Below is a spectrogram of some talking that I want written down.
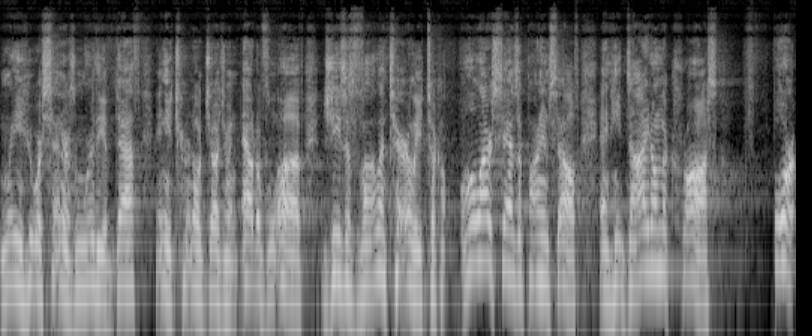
We who were sinners, worthy of death and eternal judgment, out of love, Jesus voluntarily took all our sins upon himself, and he died on the cross for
